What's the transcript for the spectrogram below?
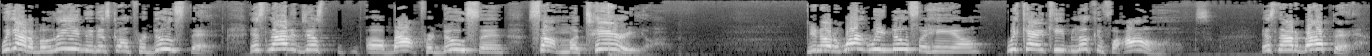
We got to believe that it's going to produce that. It's not just about producing something material. You know, the work we do for Him, we can't keep looking for alms. It's not about that.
